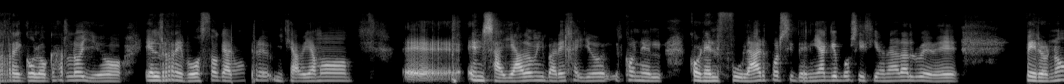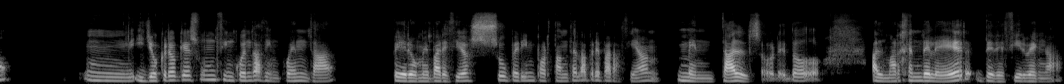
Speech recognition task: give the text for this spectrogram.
recolocarlo yo, el rebozo que habíamos, que habíamos eh, ensayado mi pareja y yo con el, con el fular por si tenía que posicionar al bebé, pero no. Mm, y yo creo que es un 50-50 pero me pareció súper importante la preparación mental, sobre todo, al margen de leer, de decir, venga,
